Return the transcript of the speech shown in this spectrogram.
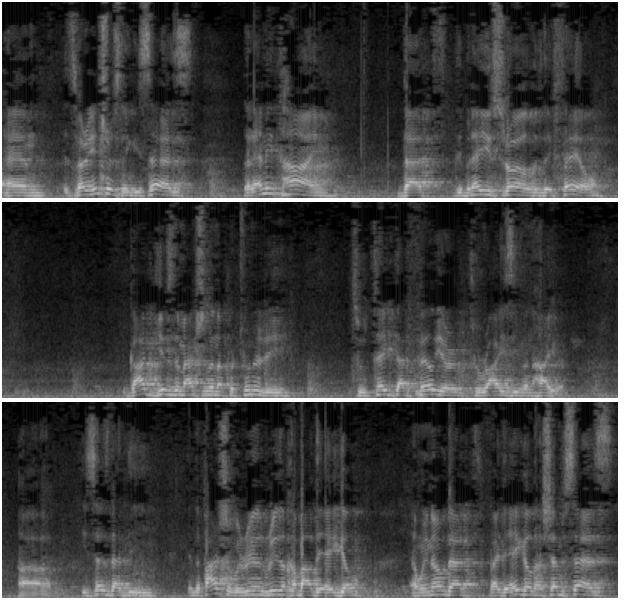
And it's very interesting, he says that any time that the Bnei Yisrael, if they fail, God gives them actually an opportunity to take that failure to rise even higher. Uh, he says that the in the parsha we read, read about the Egel, and we know that by the Egel Hashem says,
